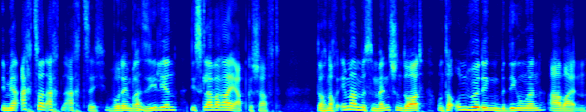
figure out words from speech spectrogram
Im Jahr 1888 wurde in Brasilien die Sklaverei abgeschafft. Doch noch immer müssen Menschen dort unter unwürdigen Bedingungen arbeiten,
